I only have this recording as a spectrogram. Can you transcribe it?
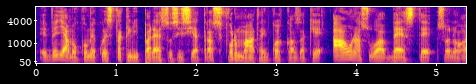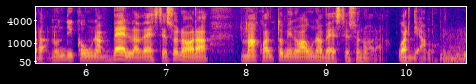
e vediamo come questa clip adesso si sia trasformata in qualcosa che ha una sua veste sonora. Non dico una bella veste sonora, ma quantomeno ha una veste sonora. Guardiamo.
